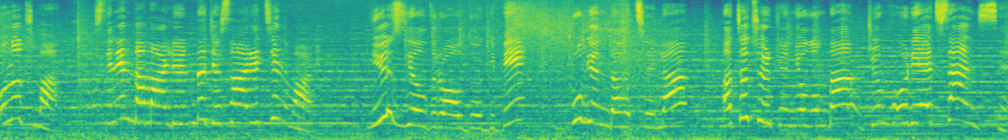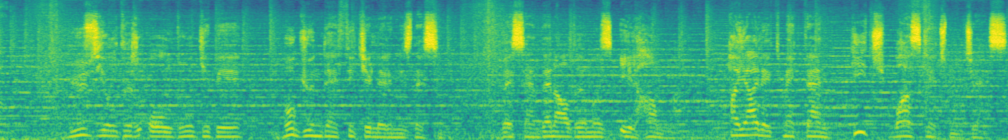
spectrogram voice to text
unutma, senin damarlarında cesaretin var. Yüz yıldır olduğu gibi bugün de hatırla, Atatürk'ün yolunda Cumhuriyet sensin. Yüz yıldır olduğu gibi bugün de fikirlerimizdesin. Ve senden aldığımız ilhamla hayal etmekten hiç vazgeçmeyeceğiz.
